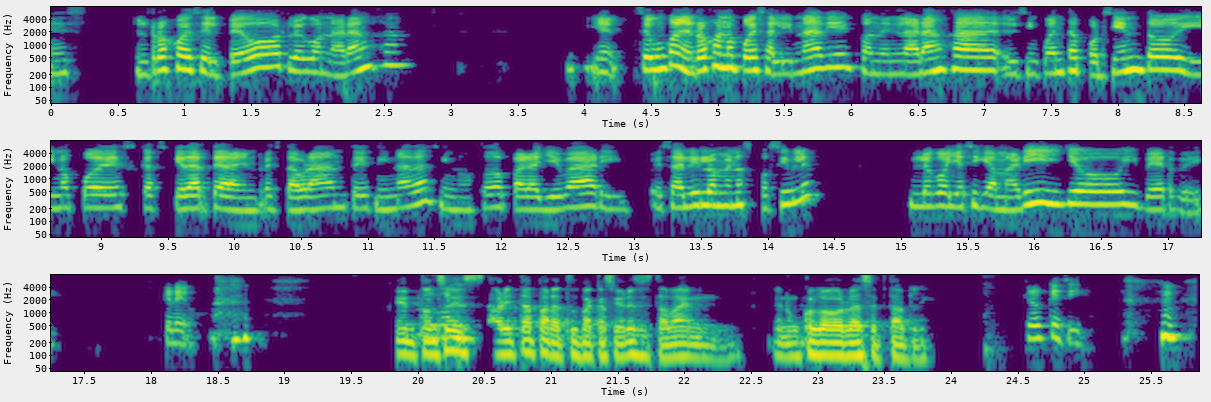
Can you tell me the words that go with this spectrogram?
Es, el rojo es el peor, luego naranja. Y según con el rojo no puede salir nadie, con el naranja el 50% y no puedes quedarte en restaurantes ni nada, sino todo para llevar y pues, salir lo menos posible. Luego ya sigue amarillo y verde, creo. Entonces, ahorita para tus vacaciones estaba en, un color aceptable. Creo que sí,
